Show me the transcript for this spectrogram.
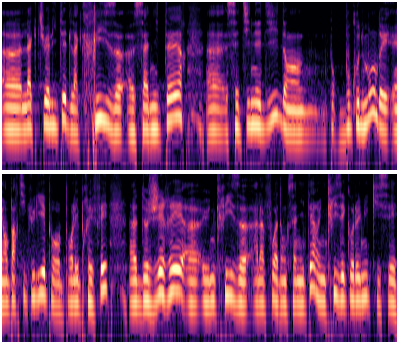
euh, l'actualité de la crise euh, sanitaire. Euh, c'est inédit pour beaucoup de monde et, en particulier pour, les préfets de gérer une crise à la fois donc sanitaire, une crise économique qui s'est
